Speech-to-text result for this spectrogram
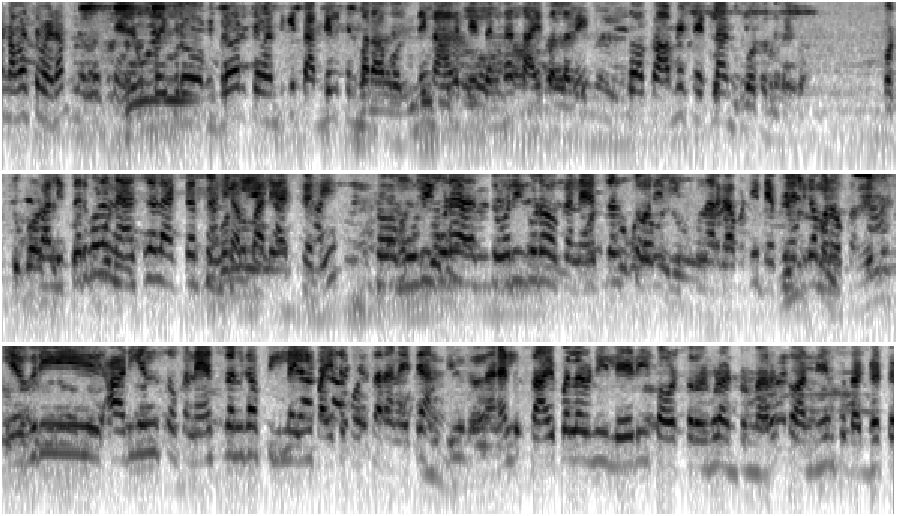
మేడం నమస్తే మేడం. సో ఇప్పుడు ఫిబ్రవరి సెవెంత్కి తమిళ సినిమా రాబోతుంది నాగ చైతన్య సాయి పల్లవి. సో ఆ కాంబినేషన్ ఎట్లా అనిపిస్తుంది మీకు? వాళ్ళిద్దరు కూడా నేచురల్ యాక్టర్స్ అని చెప్పాలి యాక్చువల్లీ సో మూవీ కూడా స్టోరీ కూడా ఒక నేచురల్ స్టోరీ తీసుకున్నారు కాబట్టి డెఫినెట్గా మనం ఒక ఎవ్రీ ఆడియన్స్ ఒక నేచురల్గా ఫీల్ అయ్యి బయటకు వస్తారని అయితే అనిపిస్తుంది అండి. సాయి పల్లవిని లేడీ పవర్ స్టార్ అని కూడా అంటున్నారు. సో ఆ నేమ్కు తగ్గట్టు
